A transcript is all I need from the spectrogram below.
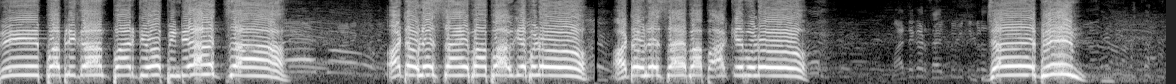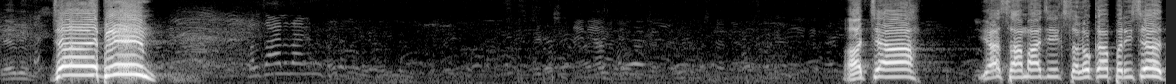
रिपब्लिकन पार्टी ऑफ इंडियाचा आठवले साहेब आप आगे बड़ो. आठवले साहेब आप आगे बढ़ो जय भीम. जय भीम. आजच्या या सामाजिक सलोखा परिषद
